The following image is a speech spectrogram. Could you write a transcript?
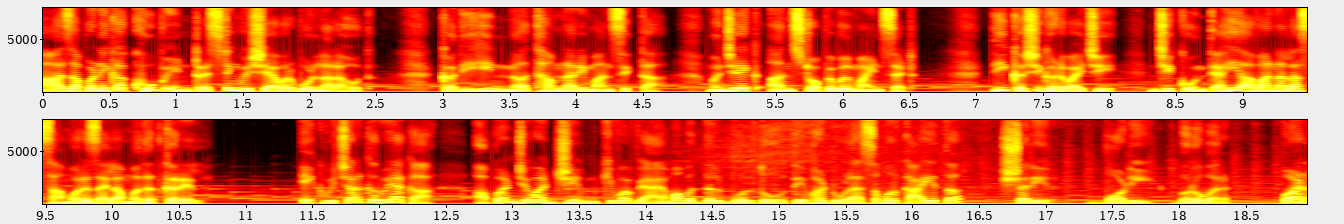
आज आपण एका खूप इंटरेस्टिंग विषयावर बोलणार आहोत. कधीही न थांबणारी मानसिकता म्हणजे एक अनस्टॉपेबल माइंडसेट ती कशी घडवायची जी कोणत्याही आव्हानाला सामोरं जायला मदत करेल? एक विचार करूया का? आपण जेव्हा जिम किंवा व्यायामाबद्दल बोलतो तेव्हा डोळ्यासमोर काय येतं? शरीर बॉडी बरोबर? पण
